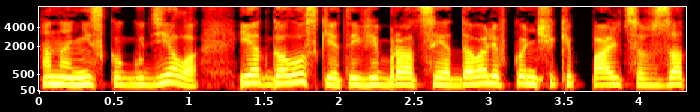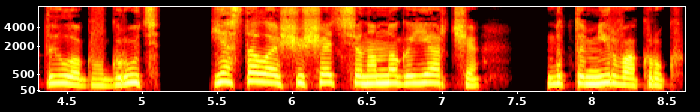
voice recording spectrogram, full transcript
Она низко гудела, и отголоски этой вибрации отдавали в кончике пальцев, в затылок, в грудь. Я стала ощущать все намного ярче, будто мир вокруг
